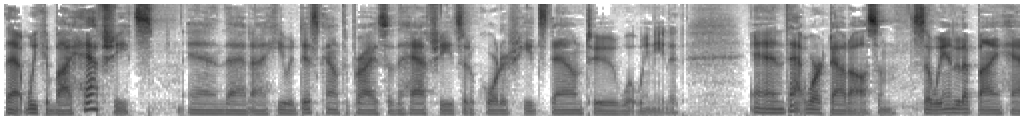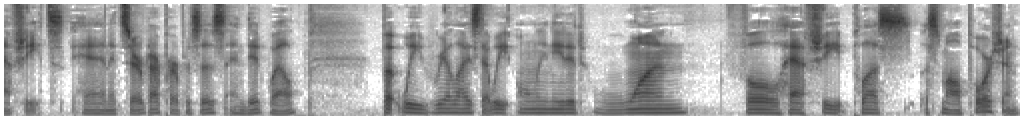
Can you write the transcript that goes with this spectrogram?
that we could buy half sheets and that uh, he would discount the price of the half sheets or the quarter sheets down to what we needed. And that worked out awesome. So we ended up buying half sheets, and it served our purposes and did well. But we realized that we only needed one full half sheet plus a small portion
